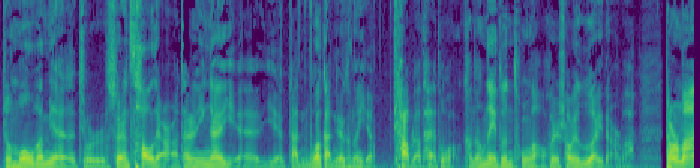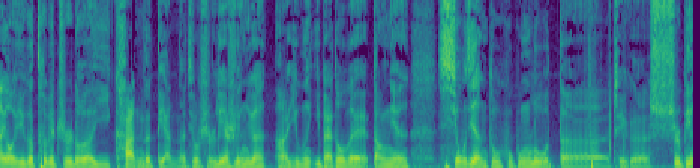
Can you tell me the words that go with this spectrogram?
这蘑菇拌面就是虽然糙点啊，但是应该也也感我感觉可能也差不了太多，可能那顿童老会稍微饿一点吧。乔尔玛有一个特别值得一看的点呢，就是烈士陵园啊，一共一百多位当年修建独库公路的这个士兵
